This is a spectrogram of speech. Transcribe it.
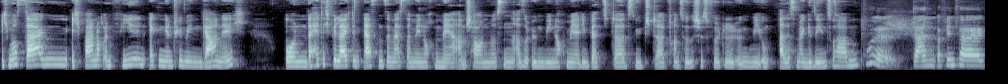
ich muss sagen, ich war noch in vielen Ecken in Tübingen gar nicht. Und da hätte ich vielleicht im ersten Semester mir noch mehr anschauen müssen. Also irgendwie noch mehr die Weststadt, Südstadt, französisches Viertel, irgendwie, um alles mal gesehen zu haben. Cool. Dann auf jeden Fall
